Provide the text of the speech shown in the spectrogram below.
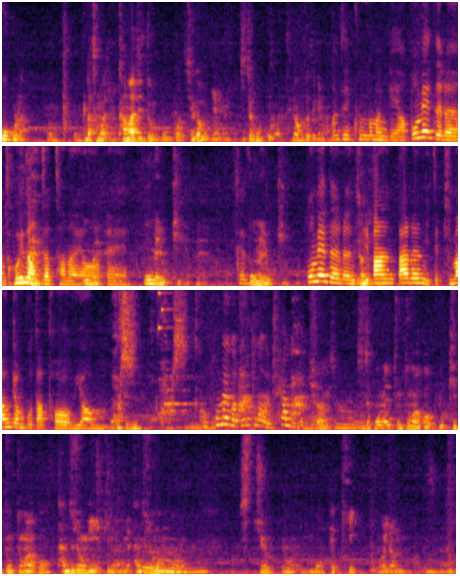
호흡곤란. 음, 음. 마찬가지예요. 강아지도 것 같아요. 제가 보기에는 진짜 호흡곤란. 생각보다 되게 많아요. 완전히 궁금한 게요. 뽀매들은 거의 다 뽀매. 안 잤잖아요. 뽀매. 네. 뽀메 요키. 네. 그래서 뽀메 요키. 뽀매들은 잔주죠. 일반 다른 이제 비만견보다 더 위험. 훨씬 훨씬 그럼 포메가 뚱뚱하면 최악이겠네요. 최악이죠. 음. 진짜 뽀메 뚱뚱하고 요키 뚱뚱하고 단두종이 비만이면 단두종은 뭐 음. 시주, 음. 뭐 패키 뭐 이런 음.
